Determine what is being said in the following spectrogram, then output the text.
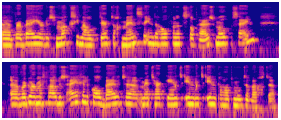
uh, waarbij er dus maximaal 30 mensen in de hal van het stadhuis mogen zijn, uh, waardoor mevrouw dus eigenlijk al buiten met haar kind in het in had moeten wachten.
